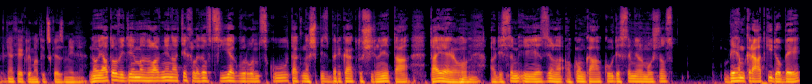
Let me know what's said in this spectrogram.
k nějaké klimatické změně? No já to vidím hlavně na těch ledovcích, jak v Ronsku, tak na Špicberkách to šíleně ta, ta je, jo. Mm. A když jsem i jezdil na Alkonkáku, kde jsem měl možnost během krátké doby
